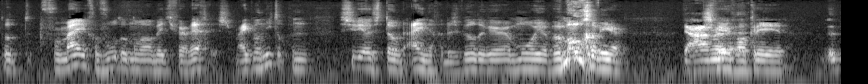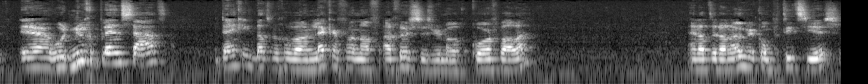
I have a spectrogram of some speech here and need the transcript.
dat voor mijn gevoel dat nog wel een beetje ver weg is. Maar ik wil niet op een serieuze toon eindigen. Dus ik wil er weer een mooie, we mogen weer, Ja, sfeer maar van creëren. Eh, hoe het nu gepland staat, denk ik dat we gewoon lekker vanaf augustus weer mogen korfballen. En dat er dan ook weer competitie is.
